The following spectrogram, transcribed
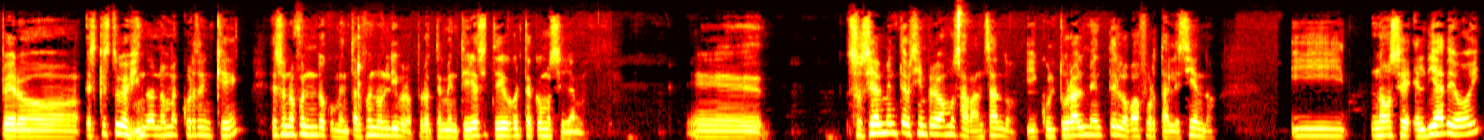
pero es que estuve viendo, no me acuerdo en qué, eso no fue en un documental, fue en un libro, pero te mentiría si te digo ahorita cómo se llama. Eh, socialmente siempre vamos avanzando y culturalmente lo va fortaleciendo. Y no sé, el día de hoy,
